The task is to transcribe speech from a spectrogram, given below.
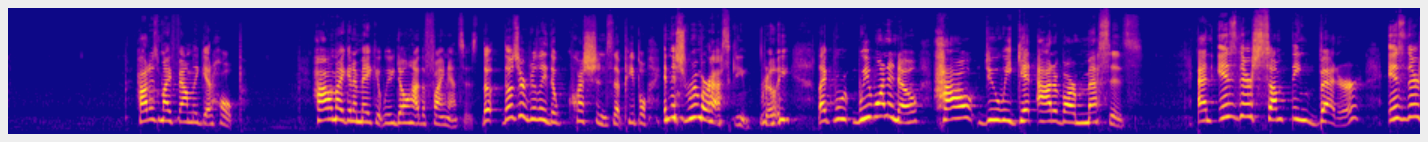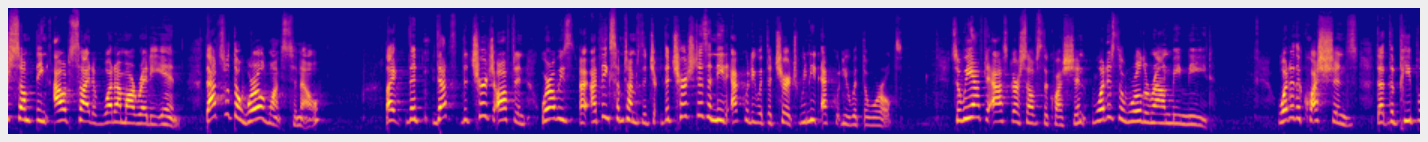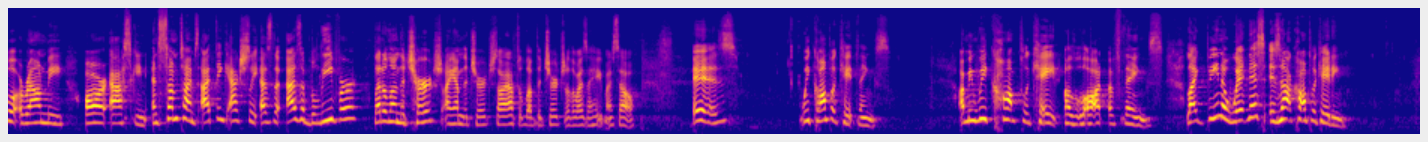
How does my family get hope? How am I going to make it? We don't have the finances. those are really the questions that people in this room are asking, really. Like, we want to know how do we get out of our messes? And is there something better? Is there something outside of what I'm already in? That's what the world wants to know. Like the, that's the church often, we're always, I think sometimes the, the church doesn't need equity with the church. We need equity with the world. So we have to ask ourselves the question what does the world around me need? What are the questions that the people around me are asking? And sometimes I think actually, as, the, as a believer, let alone the church, I am the church, so I have to love the church, otherwise I hate myself, is we complicate things. I mean, we complicate a lot of things. Like being a witness is not complicating.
